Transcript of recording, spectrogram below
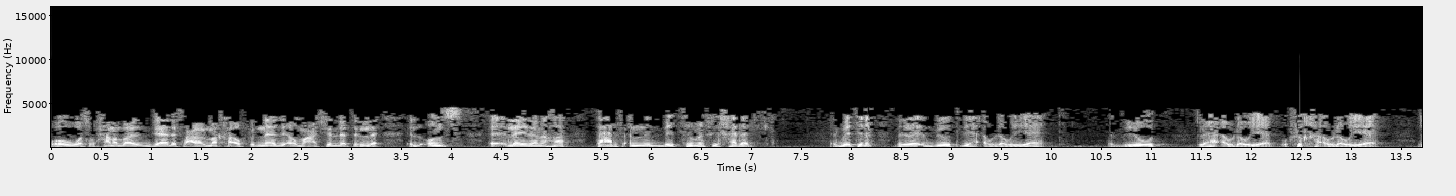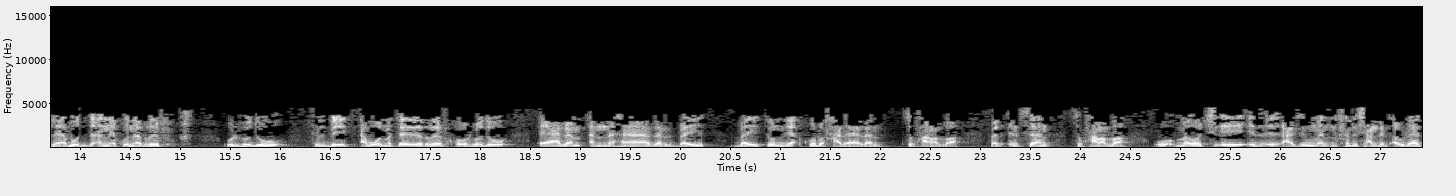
وهو سبحان الله جالس على المقهى أو في النادي أو مع شلة الأنس آه، ليل نهار. تعرف أن البيت ما في خلل. البيت البيوت لها أولويات. البيوت لها أولويات وفقه أولويات. لابد أن يكون الرفق والهدوء في البيت. اول ما تجد الرفق والهدوء اعلم أن هذا البيت بيت يأكل حلالا. سبحان الله. فالإنسان سبحان الله وما يقولش إيه عايزين ما نخليش عند الأولاد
